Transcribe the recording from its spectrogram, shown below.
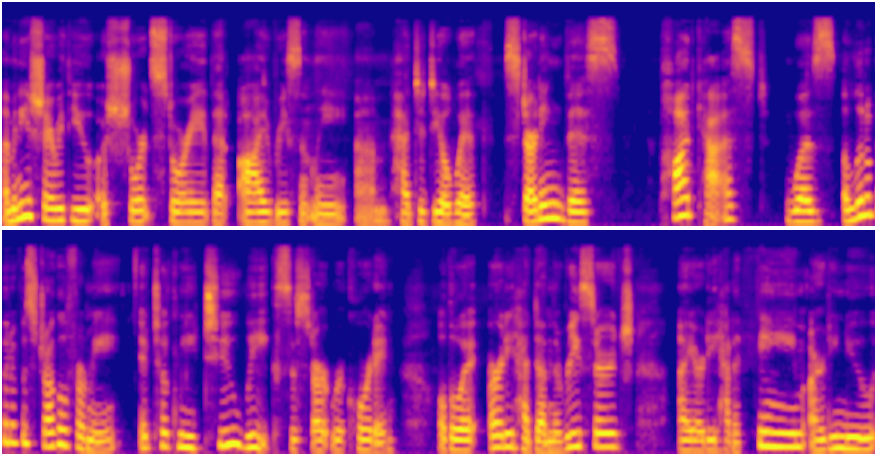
I'm going to share with you a short story that I recently um, had to deal with. Starting this podcast was a little bit of a struggle for me. It took me two weeks to start recording. Although I already had done the research, I already had a theme, I already knew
